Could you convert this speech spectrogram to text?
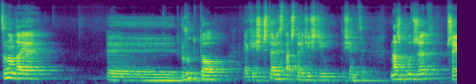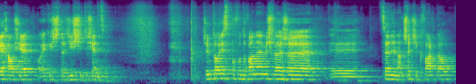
Co nam daje yy, brutto jakieś 440 tysięcy. Nasz budżet przejechał się o jakieś 40 tysięcy. Czym to jest spowodowane? Myślę, że yy, ceny na trzeci kwartał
